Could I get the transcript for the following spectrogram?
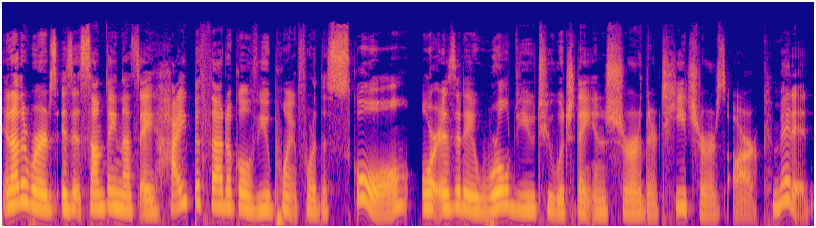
In other words, is it something that's a hypothetical viewpoint for the school, or is it a worldview to which they ensure their teachers are committed?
